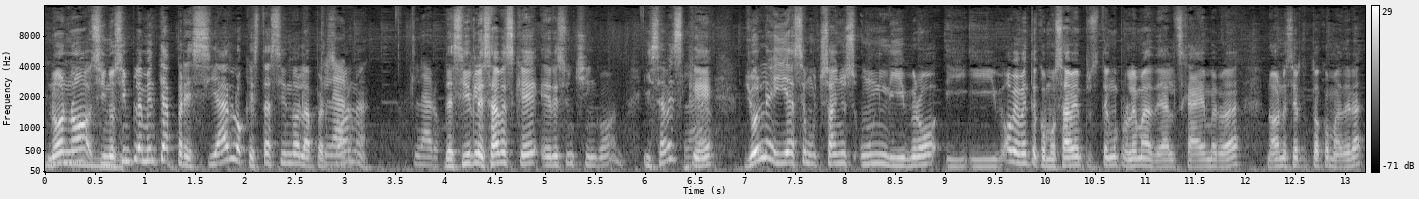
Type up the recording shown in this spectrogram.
No, no, sino simplemente apreciar lo que está haciendo la persona. Claro. Decirle, ¿sabes qué? Eres un chingón. Y ¿sabes Claro. qué? Yo leí hace muchos años un libro y, y obviamente, como saben, pues tengo un problema de Alzheimer, ¿verdad? No, no es cierto, toco madera.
